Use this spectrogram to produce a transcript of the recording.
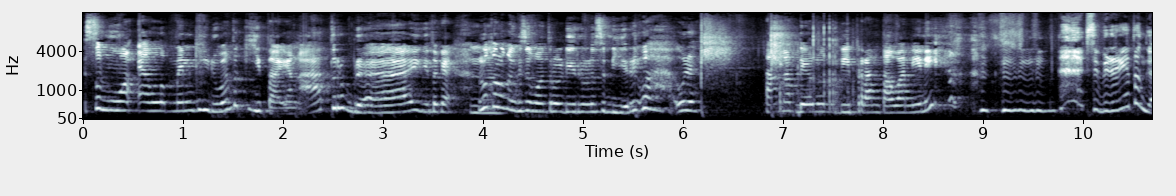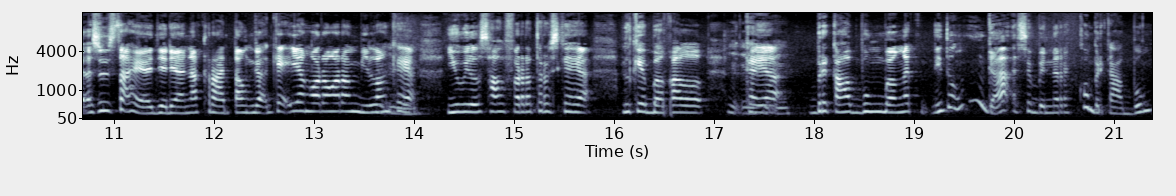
Semua elemen kehidupan tuh kita yang atur bray Gitu. Kayak Hmm. Lu kalau nggak bisa kontrol diri lu sendiri Wah udah. Tamat deh lu di perantauan ini. Sebenarnya tuh nggak susah ya jadi anak rantau. Nggak kayak yang orang-orang bilang kayak you will suffer. Terus kayak lu kayak bakal kayak berkabung banget. Itu enggak sebenarnya. Kok berkabung?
